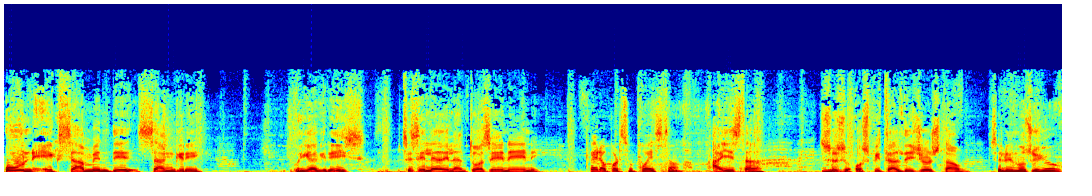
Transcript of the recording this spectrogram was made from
Un examen de sangre. Oiga, Grace, usted se le adelantó a CNN. Pero por supuesto. Ahí está. Eso es Hospital de Georgetown. ¿Es el mismo suyo?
